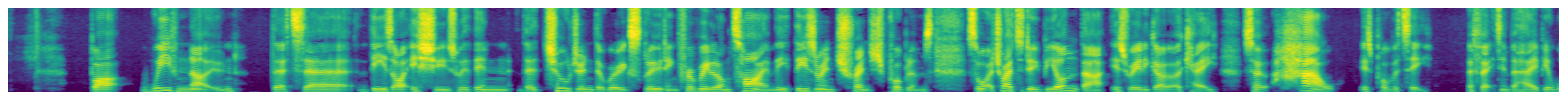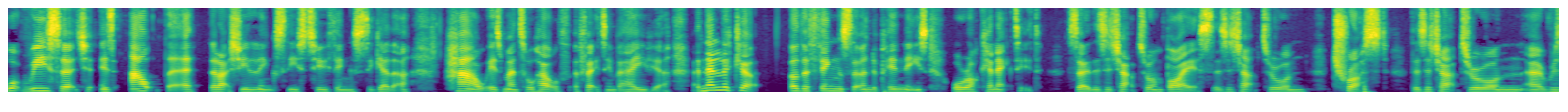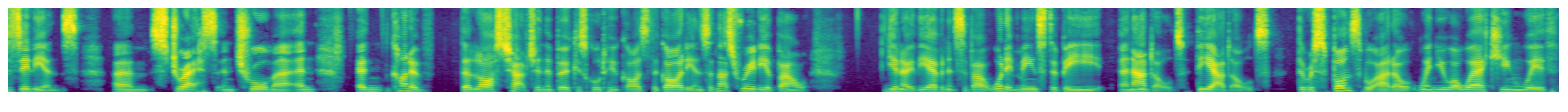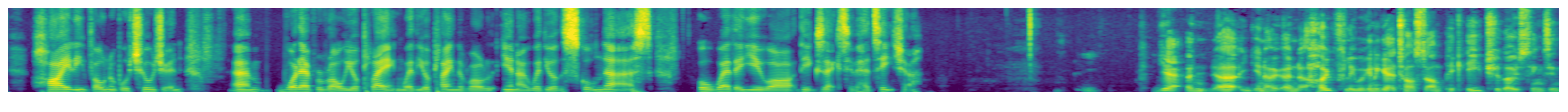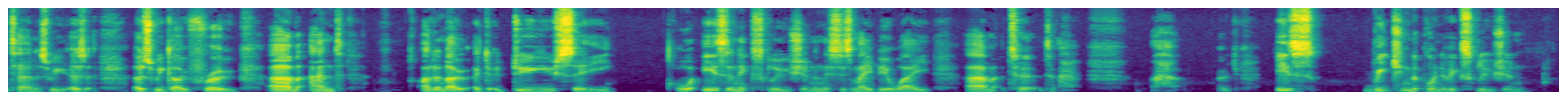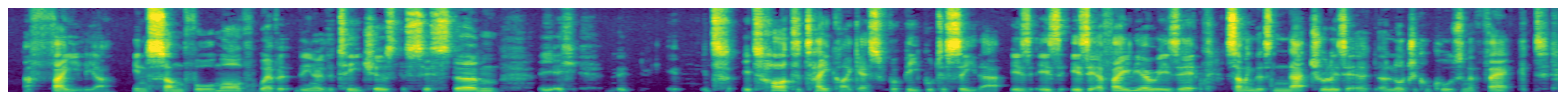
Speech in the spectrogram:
But we've known that uh, these are issues within the children that we're excluding for a really long time. these are entrenched problems. So, what I try to do beyond that is really go, okay, so how is poverty affecting behavior? What research is out there that actually links these two things together? How is mental health affecting behavior? And then look at other things that underpin these or are connected. So there's a chapter on bias, there's a chapter on trust, there's a chapter on uh, resilience, um, stress, and trauma, and and kind of the last chapter in the book is called "Who Guards the Guardians," and that's really about you know the evidence about what it means to be an adult, the adult, the responsible adult when you are working with highly vulnerable children. Um, whatever role you're playing, whether you're playing the role, you know, whether you're the school nurse or whether you are the executive head teacher. Yeah, and uh, you know, and hopefully we're going to get a chance to unpick each of those things in turn as we as as we go through. Um, and I don't know, uh, do you see, or is an exclusion, and this is maybe a way um, to, to is reaching the point of exclusion a failure in some form of whether you know the teachers, the system it's it's hard to take, I guess, for people to see that. Is is is it a failure? Is it something that's natural? Is it a, a logical cause and effect?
